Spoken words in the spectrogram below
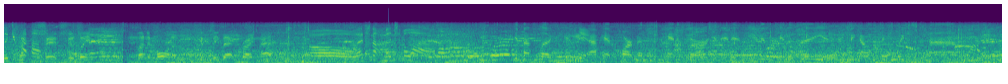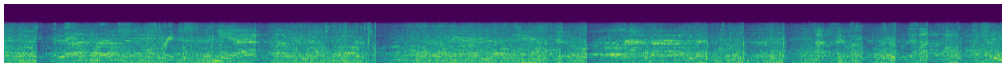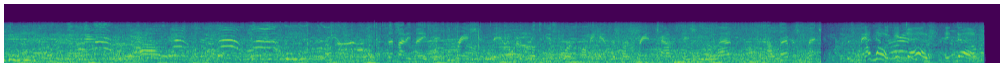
Look at Papa. Said she'll leave Monday morning, could be back Friday night. Oh, that's not much of a lie. If that's luck. And Yeah. I've had apartments in Hattiesburg and then in Somebody made the expression that one of the girls used to work for me has her first grandchild and says she loves, I love her so much. I know, it does. It does.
